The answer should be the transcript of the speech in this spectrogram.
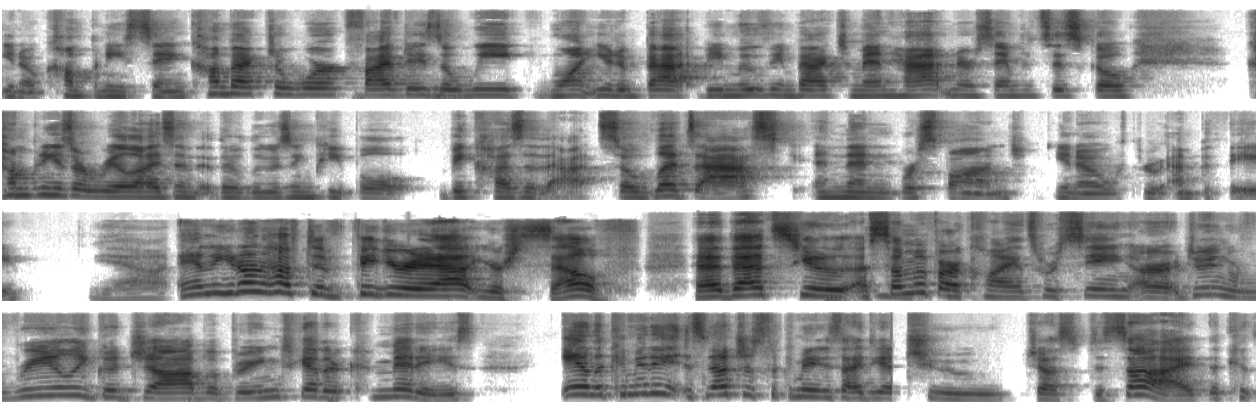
you know company saying come back to work five days a week. Want you to bat, be moving back to manhattan or san francisco. Companies are realizing that they're losing people because of that. So let's ask and then respond you know through empathy yeah. And you don't have to figure it out yourself. Uh, that's, you know, uh, some mm-hmm. of our clients we're seeing are doing a really good job of bringing together committees. And the committee is not just the committee's idea to just decide, the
